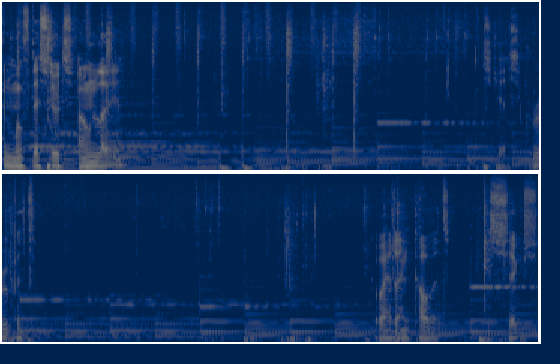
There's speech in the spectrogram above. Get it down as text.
Can move this to its own layer. Let's just group it. go ahead and call it 6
